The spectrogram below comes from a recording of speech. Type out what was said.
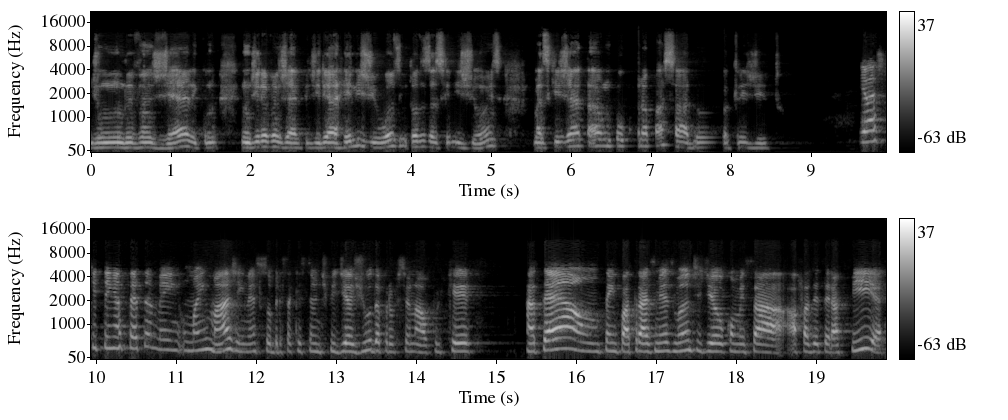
De um mundo evangélico, não diria evangélico, diria religioso em todas as religiões, mas que já está um pouco para passado, eu acredito. Eu acho que tem até também uma imagem, né, sobre essa questão de pedir ajuda profissional, porque até um tempo atrás mesmo, antes de eu começar a fazer terapia,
